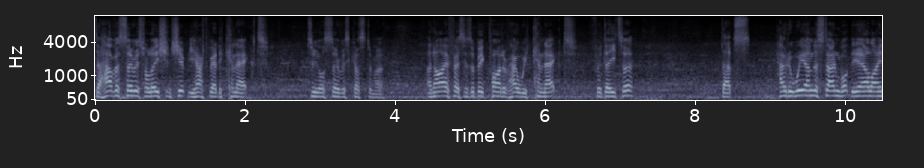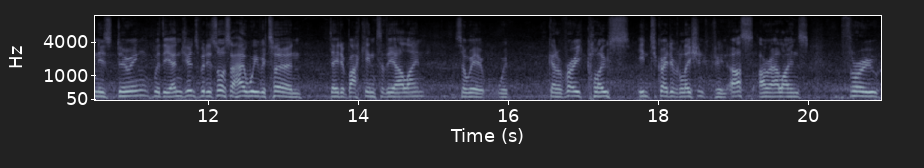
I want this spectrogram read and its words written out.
To have a service relationship, you have to be able to connect to your service customer. And IFS is a big part of how we connect for data. That's how do we understand what the airline is doing with the engines, but it's also how we return data back into the airline. So we're, we're got a very close integrated relationship between us, our airlines, through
